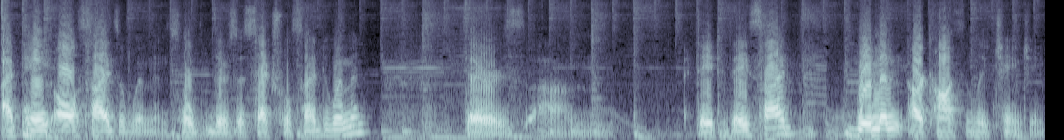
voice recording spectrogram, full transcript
I paint all sides of women. So there's a sexual side to women. There's um, a day-to-day side. Women are constantly changing.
